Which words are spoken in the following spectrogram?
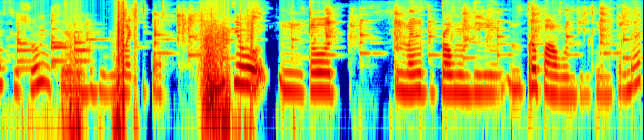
если что, если я не буду снимать типа видео, то у мене пропав мобільний, пропав мобільний інтернет.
